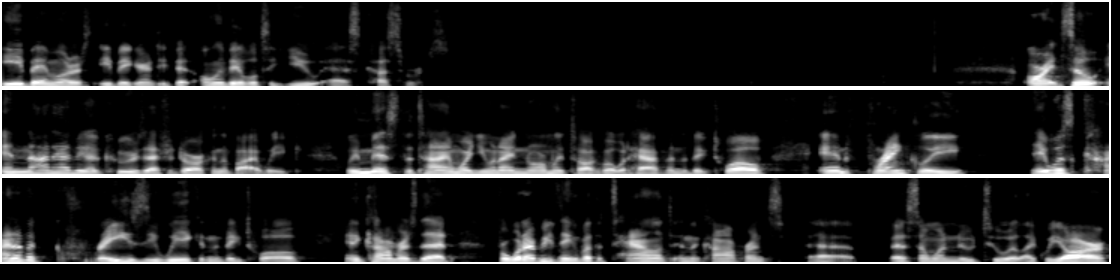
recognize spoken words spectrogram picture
eBay Motors, eBay Guarantee Fit, only available to U.S. customers. All right, so in not having a Cougars After Dark in the bye week, we missed the time where you and I normally talk about what happened in the Big 12. And frankly, it was kind of a crazy week in the Big 12 and conference that, for whatever you think about the talent in the conference, uh, as someone new to it like we are,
